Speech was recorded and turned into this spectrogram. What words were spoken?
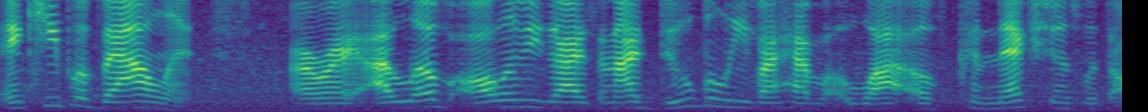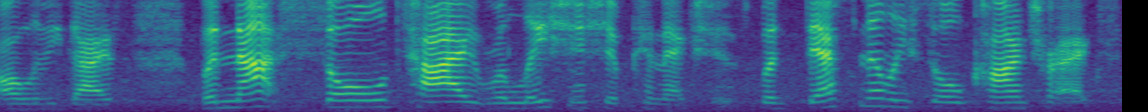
and keep a balance. All right. I love all of you guys, and I do believe I have a lot of connections with all of you guys, but not soul tie relationship connections, but definitely soul contracts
